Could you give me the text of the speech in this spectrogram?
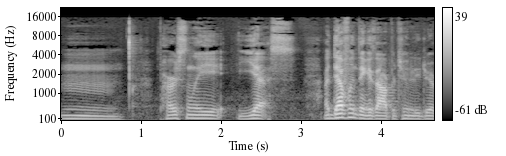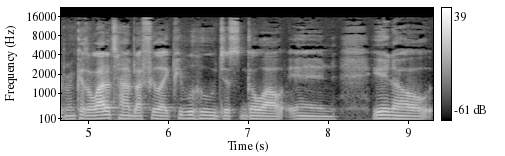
Mm, personally, yes. I definitely think it's opportunity driven because a lot of times I feel like people who just go out and, you know,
